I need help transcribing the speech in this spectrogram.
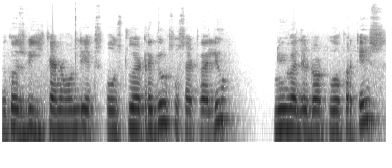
because we can only expose two attributes so set value new value dot to uppercase.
